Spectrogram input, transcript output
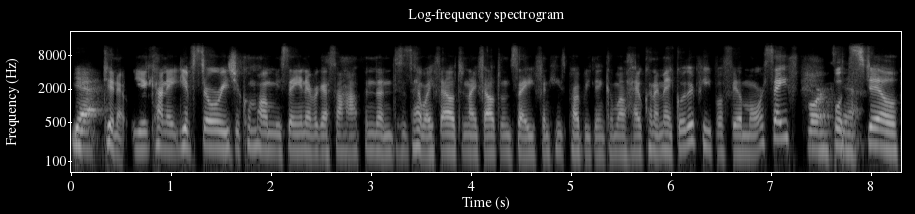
yeah you know you kind of give stories you come home you say you never guess what happened and this is how i felt and i felt unsafe and he's probably thinking well how can i make other people feel more safe course, but yeah. still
